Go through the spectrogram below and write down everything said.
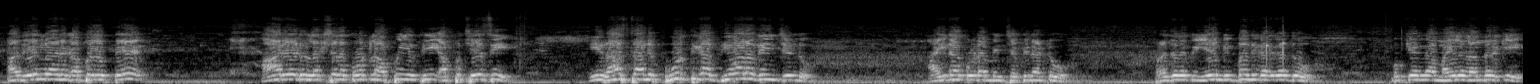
పదేళ్ళు ఆయనకు అప్పచెప్తే ఆరేడు లక్షల కోట్ల అప్పు చేసి అప్పు చేసి ఈ రాష్ట్రాన్ని పూర్తిగా దివాలా తీయించిండు. అయినా కూడా మేము చెప్పినట్టు ప్రజలకు ఏం ఇబ్బంది కలగద్దు. ముఖ్యంగా మహిళలందరికీ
